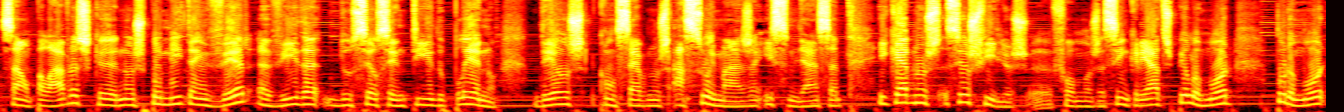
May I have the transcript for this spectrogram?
São palavras que nos permitem ver a vida do seu sentido pleno. Deus concebe-nos à sua imagem e semelhança e quer-nos seus filhos. Fomos assim criados pelo amor por amor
